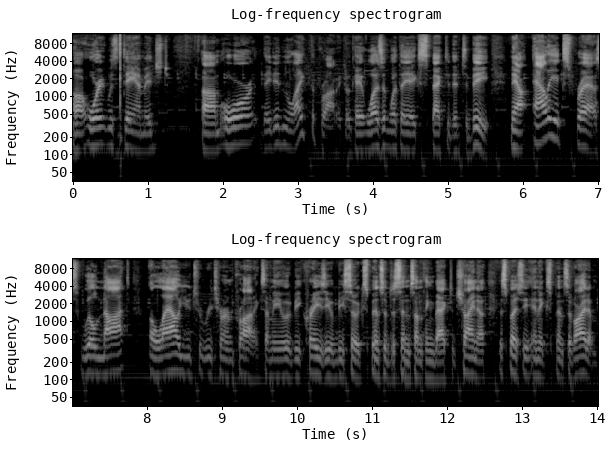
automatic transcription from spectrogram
uh, or it was damaged um, or they didn't like the product okay? It wasn't what they expected it to be. Now AliExpress will not allow you to return products. I mean it would be crazy. It would be so expensive to send something back to China especially an expensive item.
